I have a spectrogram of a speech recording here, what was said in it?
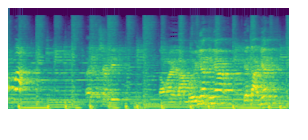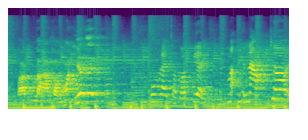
không ạ? Đây cho xem đi. Dòng này là mới nhất đấy nhá hiện đại nhất và cũng là dòng mạnh nhất đấy. Hôm nay cháu có tiền mặn thế nào cũng chơi.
